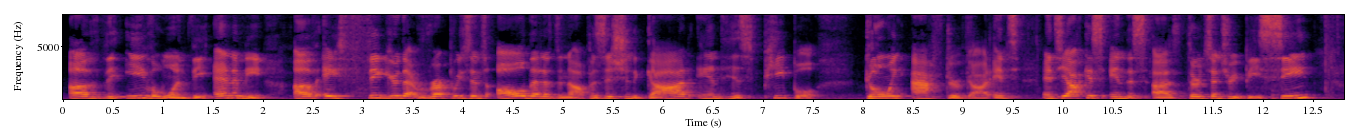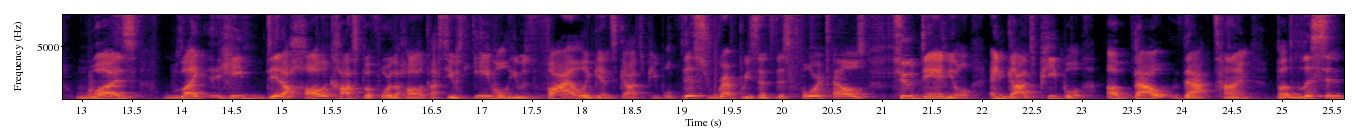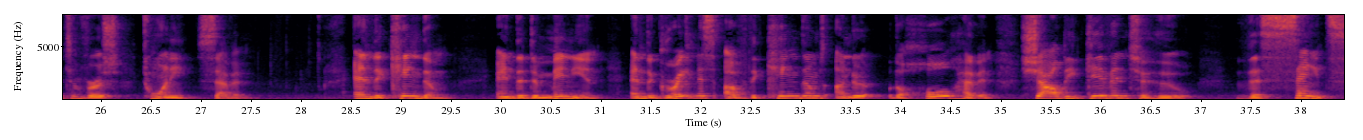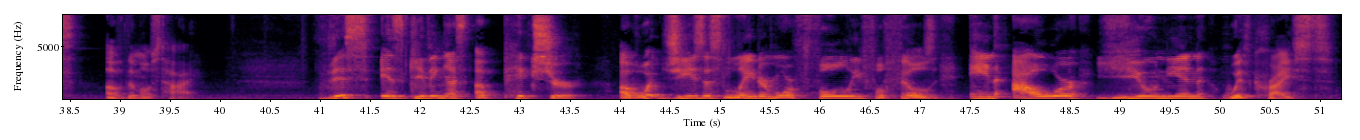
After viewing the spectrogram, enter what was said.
of the evil one, the enemy, of a figure that represents all that is in opposition to God and his people going after God. Ant- Antiochus in the uh, third century BC was like he did a holocaust before the holocaust. He was evil. He was vile against god's people. This represents this foretells to daniel and god's people about that time. But listen to verse 27 and the kingdom and the dominion and the greatness of the kingdoms under the whole heaven shall be given to who the saints of the Most High. This is giving us a picture of what Jesus later more fully fulfills in our union with Christ.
